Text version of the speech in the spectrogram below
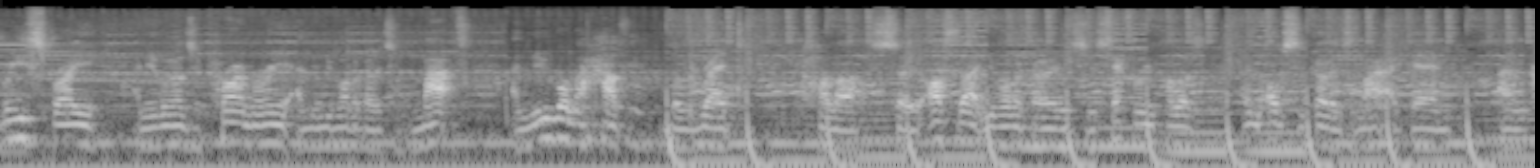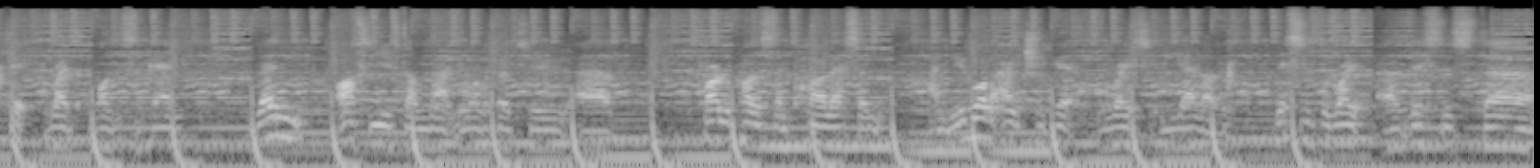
respray, and you want to go to primary, and then you want to go to matte, and you want to have the red colour. So after that, you want to go into secondary colours, and obviously go into matte again, and click red once again. Then after you've done that, you want to go to uh, primary colours and pearlescent, and you want to actually get the race yellow. This is the. Uh, this is the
